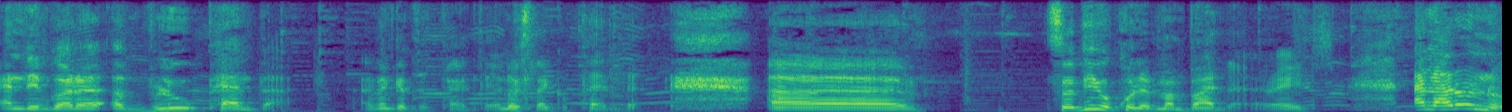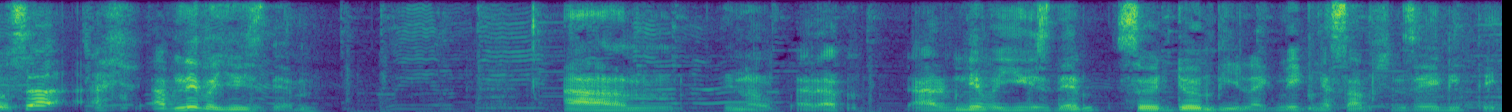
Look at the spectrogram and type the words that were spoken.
And they've got a, a blue panther. I think it's a panther. It looks like a panther. Uh, so people call it mambada, right? And I don't know. So I've never used them. Um, you know, I've, I've never used them, so don't be like making assumptions or anything.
